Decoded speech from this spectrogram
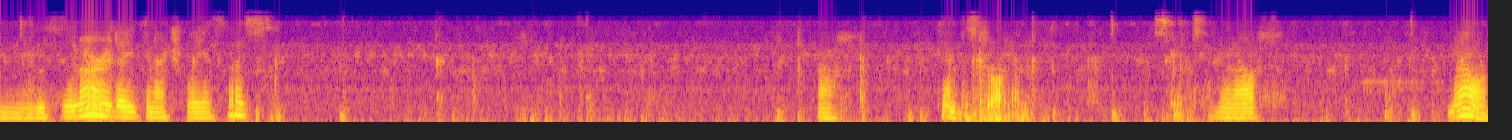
This is an area that you can actually assess. Oh, can't destroy them. Just get it off. No,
